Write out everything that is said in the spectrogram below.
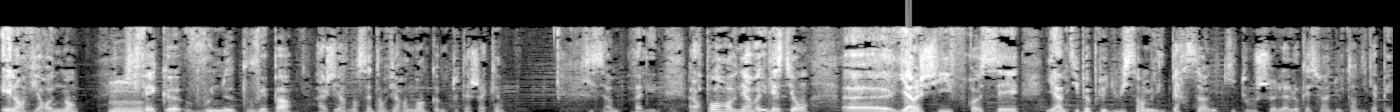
et l'environnement, qui Mhm. fait que vous ne pouvez pas agir dans cet environnement comme tout à chacun qui sommes valides. Alors pour en revenir à votre Oui, mais- question, euh, il y a un chiffre, c'est il y a un petit peu plus de 800 000 personnes qui touchent l'allocation adulte handicapé.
